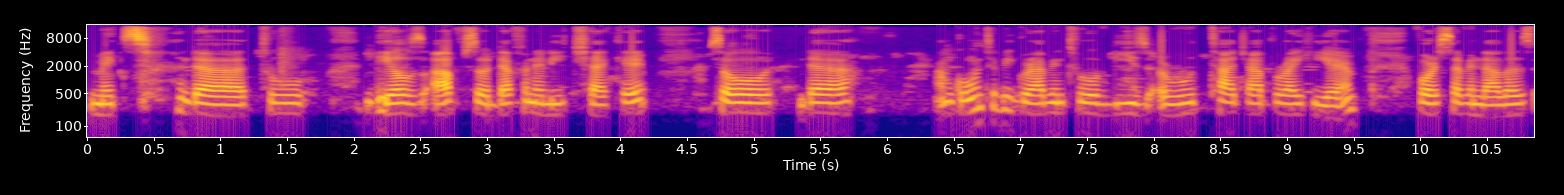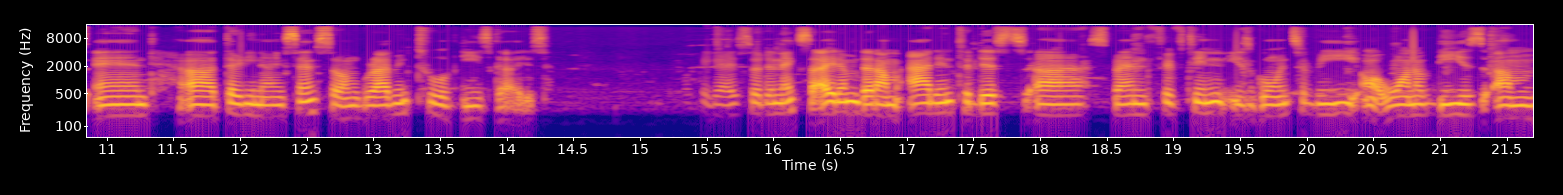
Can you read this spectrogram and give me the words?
mix the two deals up. So definitely check it. So the I'm going to be grabbing two of these root touch up right here for seven dollars and uh, 39 cents. So I'm grabbing two of these guys. Okay guys so the next item that I'm adding to this uh, spend 15 is going to be uh, one of these um,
